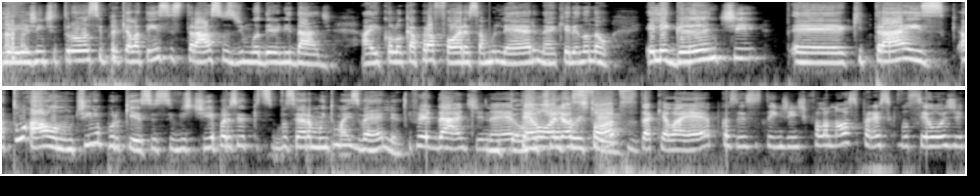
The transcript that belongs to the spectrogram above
E aí a gente trouxe porque ela tem esses traços de modernidade. Aí colocar para fora essa mulher, né, querendo ou não, elegante, é, que traz atual, não tinha porquê. Se se vestia, parecia que você era muito mais velha. Verdade, né? Então, Até eu olho as fotos daquela época, às vezes tem gente que fala, nossa, parece que você hoje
